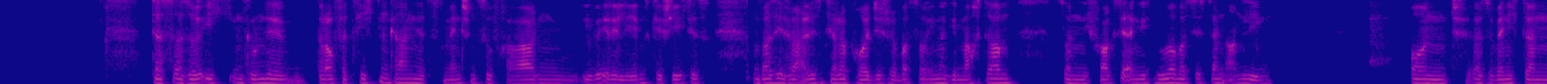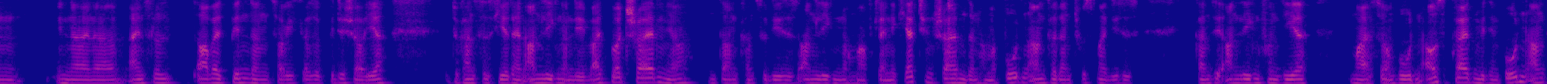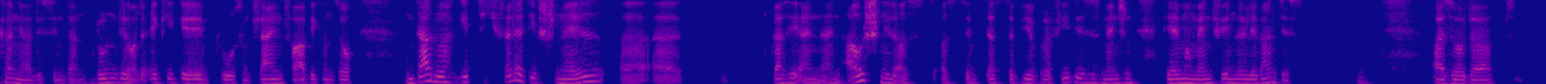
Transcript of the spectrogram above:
Dass also ich im Grunde darauf verzichten kann, jetzt Menschen zu fragen über ihre Lebensgeschichte und was sie schon alles therapeutisch oder was auch immer gemacht haben, sondern ich frage sie eigentlich nur, was ist dein Anliegen? Und also wenn ich dann in einer Einzelarbeit bin, dann sage ich also, bitte schau her, du kannst das hier dein Anliegen an die Whiteboard schreiben, ja, und dann kannst du dieses Anliegen nochmal auf kleine Kärtchen schreiben, dann haben wir Bodenanker, dann tust mal dieses ganze Anliegen von dir mal so am Boden ausbreiten mit den Bodenankern, ja, die sind dann runde oder eckige, groß und klein, farbig und so. Und dadurch ergibt sich relativ schnell äh, äh quasi ein, ein Ausschnitt aus, aus, dem, aus der Biografie dieses Menschen, der im Moment für ihn relevant ist. Also da,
